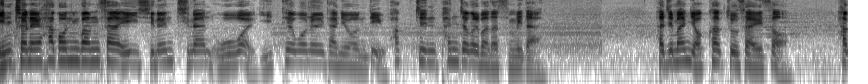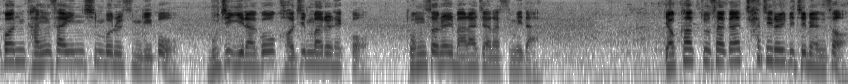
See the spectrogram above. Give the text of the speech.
인천의 학원 강사 A 씨는 지난 5월 이태원을 다녀온 뒤 확진 판정을 받았습니다. 하지만 역학조사에서 학원 강사인 신분을 숨기고 무직이라고 거짓말을 했고 동선을 말하지 않았습니다. 역학조사가 차질을 빚으면서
